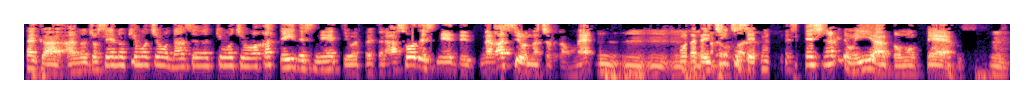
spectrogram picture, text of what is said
なんか、あの、女性の気持ちも男性の気持ちも分かっていいですねって言われたら、あ、そうですねって流すようになっちゃったのね。うんうんうん。もうなんかいちいち説明しなくてもいいやと思って、うん。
